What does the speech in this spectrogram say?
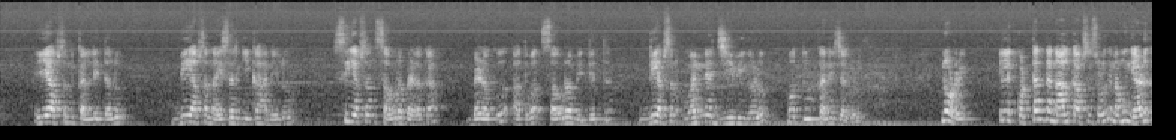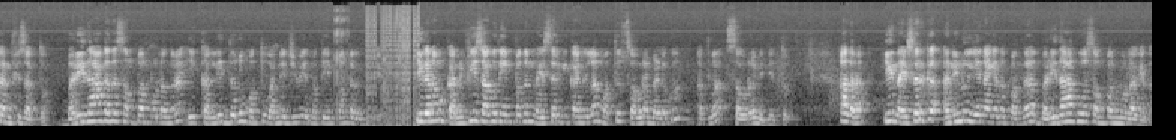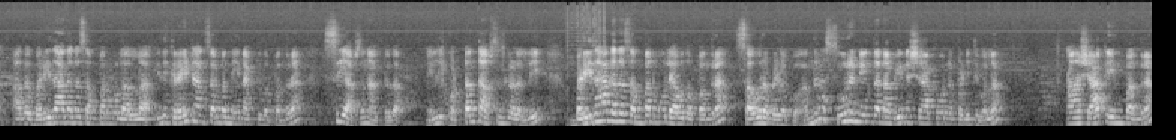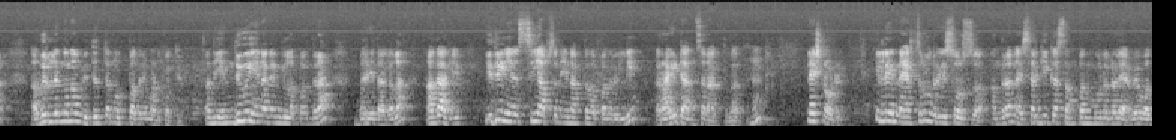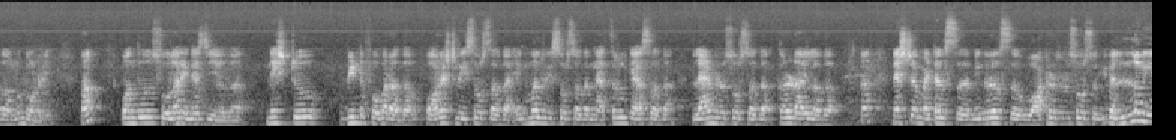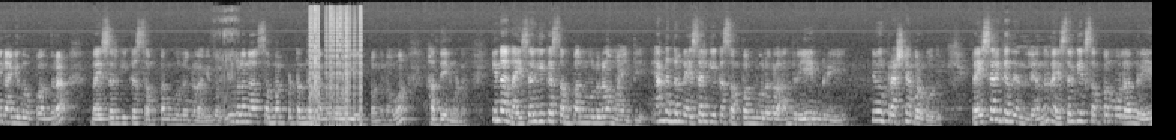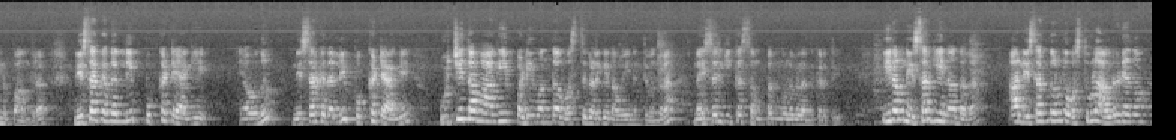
ಈ ಆಪ್ಷನ್ ಕಲ್ಲಿದ್ದಲು, ಬಿ ಆಪ್ಷನ್ ನೈಸರ್ಗಿಕ ಅನಿಲು, ಸಿ ಆಪ್ಷನ್ ಸೌರ ಬೆಳಕ ಬೆಳಕು ಅಥವಾ ಸೌರ ವಿದ್ಯುತ್, ಡಿ ಆಪ್ಷನ್ ವನ್ಯಜೀವಿಗಳು ಮತ್ತು ಖನಿಜಗಳು. ನೋಡ್ರಿ, ಇಲ್ಲಿ ಕೊಟ್ಟಂತ ನಾಲ್ಕು ಆಪ್ಷನ್ಸ್ ಒಳಗೆ ನಮಗೆ ಎರಡು ಕನ್ಫ್ಯೂಸ್ ಆಗ್ತವೆ. ಬರಿದಾಗದ ಸಂಪನ್ಮೂಲ ಅಂದ್ರೆ ಈ ಕಲ್ಲಿದ್ದಲು ಮತ್ತು ವನ್ಯಜೀವಿ ಮತ್ತೆ ಏನಪ್ಪ ಅಂತ ಈಗ ನಮ್ಗೆ ಕನ್ಫ್ಯೂಸ್ ಆಗೋದು ಏನಪ್ಪ ಅಂದ್ರೆ ನೈಸರ್ಗಿಕ ಅನಿಲ ಮತ್ತು ಸೌರ ಬೆಳಕು ಅಥವಾ ಸೌರ ವಿದ್ಯುತ್ ಆದ್ರ ಈ ನೈಸರ್ಗಿಕ ಅನಿಲು ಏನಾಗ್ಯದಪ್ಪ ಅಂದ್ರೆ ಬರಿದಾಗುವ ಸಂಪನ್ಮೂಲ ಆಗ್ಯದ. ಆದ್ರೆ ಬರಿದಾಗದ ಸಂಪನ್ಮೂಲ ಅಲ್ಲ. ಇದಕ್ಕೆ ರೈಟ್ ಆನ್ಸರ್ ಬಂದು ಏನಾಗ್ತದಪ್ಪ ಅಂದ್ರೆ ಸಿ ಆಪ್ಷನ್ ಆಗ್ತದ. ಇಲ್ಲಿ ಕೊಟ್ಟಂತ ಆಪ್ಷನ್ಸ್ಗಳಲ್ಲಿ ಬರಿದಾಗದ ಸಂಪನ್ಮೂಲ ಯಾವುದಪ್ಪ ಅಂದ್ರ ಸೌರ ಬೆಳಕು. ಅಂದ್ರ ಸೂರ್ಯನಿಂದ ನಾವೇನು ಶಾಖವನ್ನು ಪಡಿತೀವಲ್ಲ, ಆ ಶಾಖ ಏನಪ್ಪ ಅಂದ್ರ ಅದ್ರಲ್ಲಿಂದ ನಾವು ವಿದ್ಯುತ್ತನ್ನು ಉತ್ಪಾದನೆ ಮಾಡ್ಕೋತೀವಿ. ಅದು ಎಂದಿಗೂ ಏನಾಗಂಗಿಲ್ಲಪ್ಪ ಅಂದ್ರ ಬರಿದಾಗಲ್ಲ. ಹಾಗಾಗಿ ಇದು ಸಿ ಆಪ್ಷನ್ ಏನಾಗ್ತದಪ್ಪ ಅಂದ್ರೆ ಇಲ್ಲಿ ರೈಟ್ ಆನ್ಸರ್ ಆಗ್ತದ. ಹ್ಮ್? ನೆಕ್ಸ್ಟ್ ನೋಡ್ರಿ. ಇಲ್ಲಿ ನ್ಯಾಚುರಲ್ ರಿಸೋರ್ಸ್ ಅಂದ್ರೆ ನೈಸರ್ಗಿಕ ಸಂಪನ್ಮೂಲಗಳು ಯಾವ್ಯಾವ ಅನ್ನೋದು ನೋಡ್ರಿ. ಹಾ? ಒಂದು ಸೋಲಾರ್ ಎನರ್ಜಿ ಅದ. ನೆಕ್ಸ್ಟ್ ವಿಂಡ್ ಪವರ್ ಅದ ಫಾರೆಸ್ಟ್ ರಿಸೋರ್ಸ್ ಅದ ಎನಿಮಲ್ ರಿಸೋರ್ಸ್ ಅದ ನ್ಯಾಚುರಲ್ ಗ್ಯಾಸ್ ಅದ ಲ್ಯಾಂಡ್ ರಿಸೋರ್ಸ್ ಅದ ಕರ್ಡ್ ಆಯಿಲ್ ಅದ. Next metals minerals water resource ಇವೆಲ್ಲವೂ ಏನಾಗಿದವಪ್ಪ ಅಂದ್ರೆ ನೈಸರ್ಗಿಕ ಸಂಪನ್ಮೂಲಗಳಾಗಿದ್ದವು ಇವುಗಳನ್ನ ಸಂಬಂಧಪಟ್ಟಂತ ಕನ್ನಡದೊಳಗೆ ಏನಪ್ಪ ಅಂದ್ರೆ ನಾವು ಅಧ್ಯಯನ ಮಾಡೋದು ಇನ್ನ ನೈಸರ್ಗಿಕ ಸಂಪನ್ಮೂಲಗಳ ಮಾಹಿತಿ. ಯಾಕಂದ್ರೆ ನೈಸರ್ಗಿಕ ಸಂಪನ್ಮೂಲಗಳ ಅಂದ್ರೆ ಏನ್ರಿ? ನಿಮಗೆ ಪ್ರಶ್ನೆ ಬರ್ಬೋದು. ನೈಸರ್ಗಿಕದಲ್ಲಿ ಅಂದ್ರೆ ನೈಸರ್ಗಿಕ ಸಂಪನ್ಮೂಲ ಅಂದ್ರೆ ಏನಪ್ಪಾ ಅಂದ್ರೆ ನಿಸರ್ಗದಲ್ಲಿ ಪುಕ್ಕಟೆಯಾಗಿ, ಯಾವುದು? ನಿಸರ್ಗದಲ್ಲಿ ಪುಕ್ಕಟೆಯಾಗಿ ಉಚಿತವಾಗಿ ಪಡೆಯುವಂತ ವಸ್ತುಗಳಿಗೆ ನಾವು ಏನಂತೀವಿ ಅಂದ್ರೆ ನೈಸರ್ಗಿಕ ಸಂಪನ್ಮೂಲಗಳಂತ ಕರಿತೀವಿ. ಈ ನಮ್ಮ ನಿಸರ್ಗ ಏನದಲ್ಲ ಆ ನಿಸರ್ಗದೊಳಗೆ ವಸ್ತುಗಳು ಆಲ್ರೆಡಿ ಅದಾವ.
